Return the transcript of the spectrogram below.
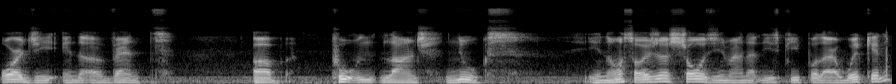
orgy in the event of Putin launch nukes. You know, so it just shows you, man, that these people are wicked,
